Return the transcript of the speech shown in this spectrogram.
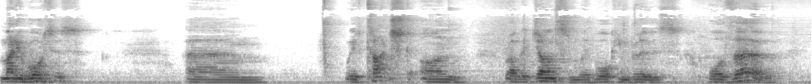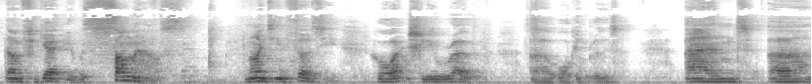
Muddy Waters. Um, we've touched on Robert Johnson with Walking Blues, although, don't forget, it was Son House, 1930, who actually wrote uh, Walking Blues. And, uh,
